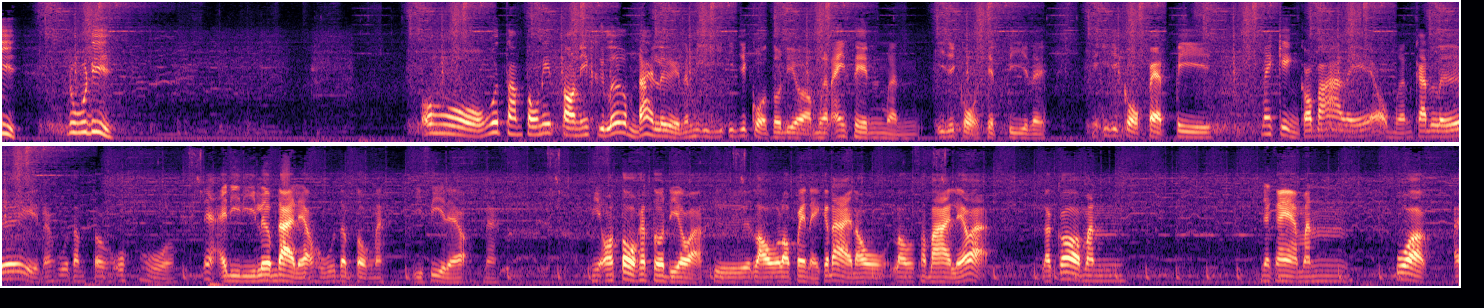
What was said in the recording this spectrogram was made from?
ดิ ดูดิ โอ้โหพูดตามตรงนี่ตอนนี้คือเริ่มได้เลยนะมีอิจิโกะตัวเดียวอะเหมือนไอเซนเหมือนอิจิโกะเจ็ดปีเลยนี่อิจิโกะแปดปี ไม่เก่งก็บ้าแล้วเหมือนกันเลยนะพูดตามตรงโอ้โหเนี่ยไอดีดีเริ่มได้แล้วพูดตามตรงนะอีซี่แล้วนะมีออโต้แค่ตัวเดียวอะคือเราเราไปไหนก็ได้เราเราสบายแล้วอะ แล้วก็มันยังไงอะมันพวกไอ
